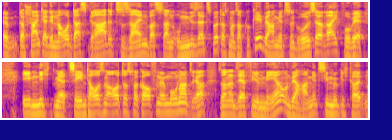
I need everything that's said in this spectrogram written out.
ähm, das scheint ja genau das gerade zu sein, was dann umgesetzt wird, dass man sagt, okay, wir haben jetzt eine größere Größe erreicht, wo wir eben nicht mehr 10.000 Autos verkaufen im Monat, ja, sondern sehr viel mehr. Und wir haben jetzt die Möglichkeiten,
